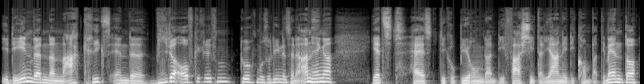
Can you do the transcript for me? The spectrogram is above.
Ideen werden dann nach Kriegsende wieder aufgegriffen durch Mussolini und seine Anhänger. Jetzt heißt die Gruppierung dann die Fasci Italiani di Combattimento,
